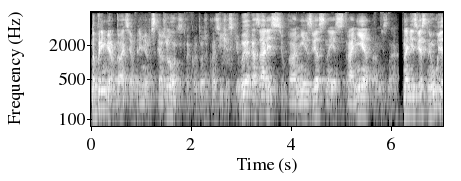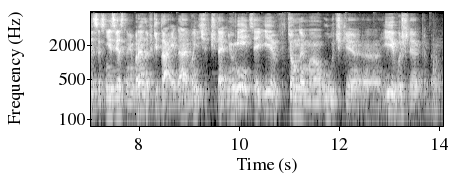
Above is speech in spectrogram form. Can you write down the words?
Например, давайте я вам пример расскажу, такой тоже классический. Вы оказались в неизвестной стране, там, не знаю, на неизвестной улице с неизвестными брендами в Китае, да, вы читать не умеете, и в темном э, улочке, э, и вышли как бы,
